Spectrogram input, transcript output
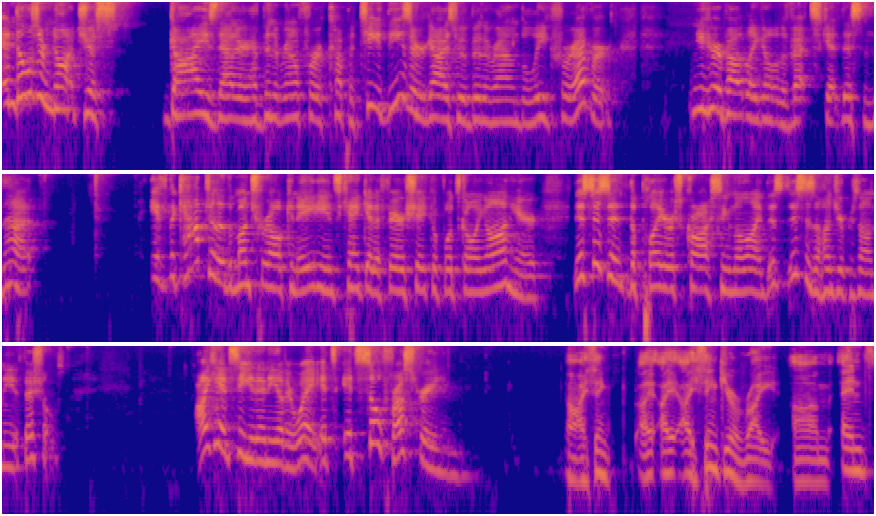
and those are not just guys that are, have been around for a cup of tea. These are guys who have been around the league forever. You hear about like, oh, the vets get this and that if the captain of the Montreal Canadiens can't get a fair shake of what's going on here, this isn't the players crossing the line. This this is 100% on the officials. I can't see it any other way. It's it's so frustrating. No, I think I I, I think you're right. Um, and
